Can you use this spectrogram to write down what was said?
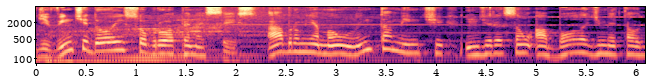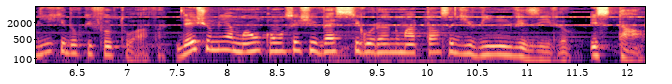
De 22 sobrou apenas 6. Abro minha mão lentamente em direção à bola de metal líquido que flutuava. Deixo minha mão como se estivesse segurando uma taça de vinho invisível. Stal,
